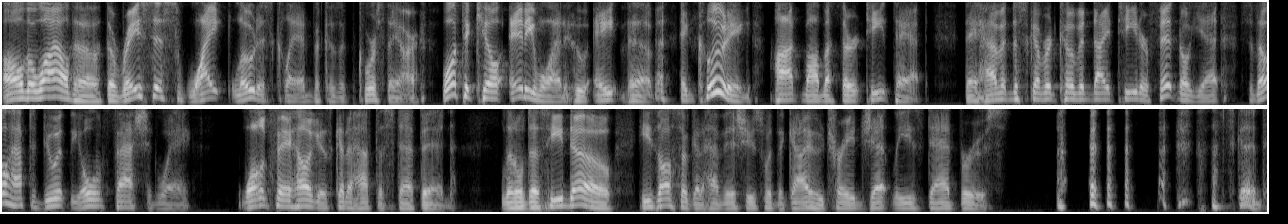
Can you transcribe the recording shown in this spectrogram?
All the while, though, the racist White Lotus clan, because of course they are, want to kill anyone who ate them, including Hot Mama 13th Aunt. They haven't discovered COVID 19 or fentanyl yet, so they'll have to do it the old fashioned way. Wong Fei Hung is going to have to step in. Little does he know, he's also going to have issues with the guy who trained Jet Li's dad, Bruce. That's good.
